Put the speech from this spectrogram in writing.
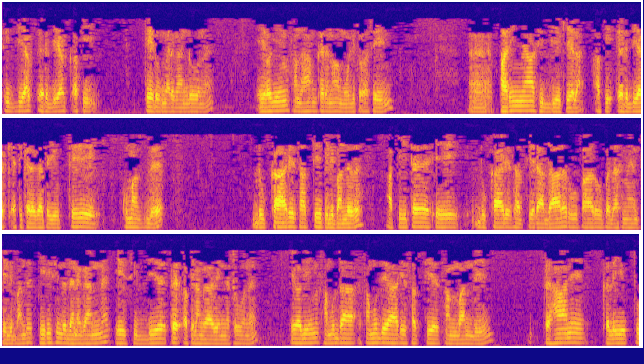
සිද්ධියක් එර්දියක් අපි තේරුම් අරගන්න ඕන. ඒ වගේම සඳහන් කරනවා මූලික වශයෙන් පරිඥා සිද්ධිය කියලා. අපි එර්දියක් ඇති කරගත යුත්තේ කුමක්ද? දුක්ඛාරය සත්‍ය පිළිබඳව අපිට ඒ දුක්ඛාරිය සත්‍යයට අදාළ රූපාරූප ධර්මයන් පිළිබඳ පිරිසිඳ දැනගන්න ඒ සිද්ධියට අපි ළඟා වෙන්නට ඕන. ඒ වගේම සමුදා සමුදය ආර්ය සත්‍ය සම්බන්ධයෙන් ප්‍රහාණය කළ යුතු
